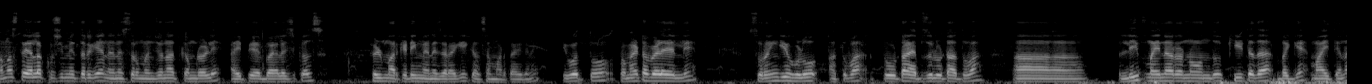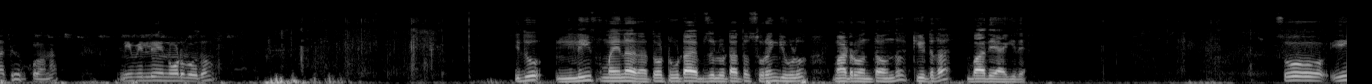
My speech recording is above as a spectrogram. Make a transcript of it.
ನಮಸ್ತೆ ಎಲ್ಲ ಕೃಷಿ ಮಿತ್ರರಿಗೆ. ನನ್ನ ಹೆಸರು Manjunath Kandoli I P L biologicals field marketing manager ಆಗಿ ಕೆಲಸ ಮಾಡ್ತಾ ಇದ್ದೀನಿ. ಇವತ್ತು ಟೊಮೆಟೊ ಬೆಳೆಯಲ್ಲಿ ಸುರಂಗಿ ಹುಳು ಅಥವಾ ಟೋಟಾ ಎಬ್ಸುಲೂಟ ಅಥವಾ ಲೀಪ್ ಮೈನರ್ ಅನ್ನೋ ಒಂದು ಕೀಟದ ಬಗ್ಗೆ ಮಾಹಿತಿಯನ್ನು ತಿಳಿದುಕೊಳ್ಳೋಣ. ನೀವಿಲ್ಲಿ ನೋಡ್ಬೋದು, ಇದು ಲೀಫ್ ಮೈನರ್ ಅಥವಾ ಟೂಟಾ ಎಬ್ಸುಲೂಟ ಅಥವಾ ಸುರಂಗಿ ಹುಳು ಮಾಡಿರುವಂಥ ಒಂದು ಕೀಟದ ಬಾಧೆಯಾಗಿದೆ. ಸೊ ಈ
